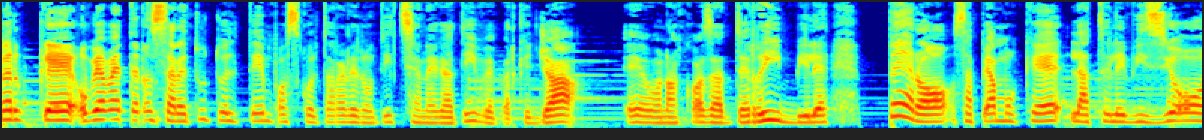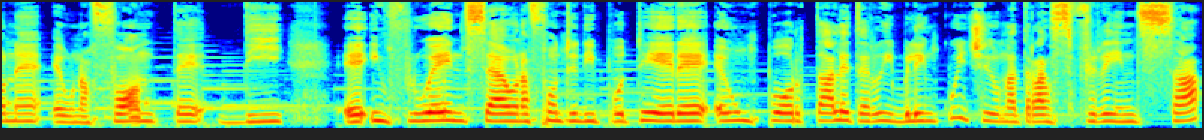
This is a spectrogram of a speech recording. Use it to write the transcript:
perché ovviamente non stare tutto il tempo a ascoltare le notizie negative perché già è una cosa terribile, però sappiamo che la televisione è una fonte di eh, influenza, è una fonte di potere, è un portale terribile in cui c'è una trasferenza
